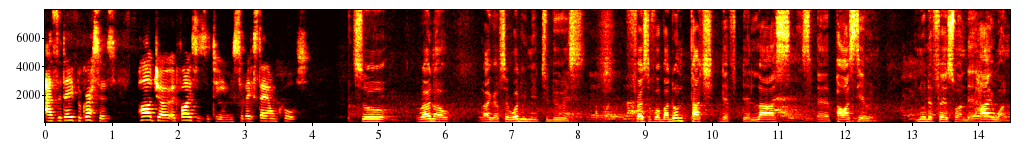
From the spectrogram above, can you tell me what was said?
As the day progresses, Pa Joe advises the teams so they stay on course. So right now, like I said, what you need to do is, first of all, but don't touch the, the last uh, power steering. You know the first one, the high one.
